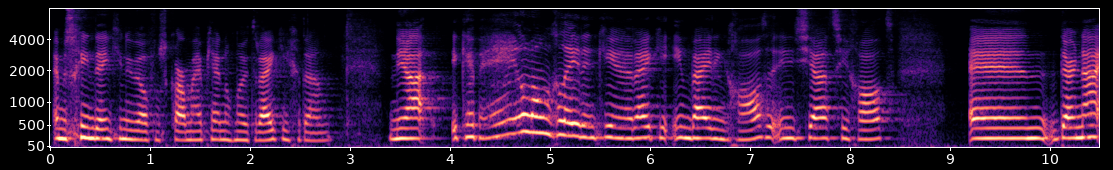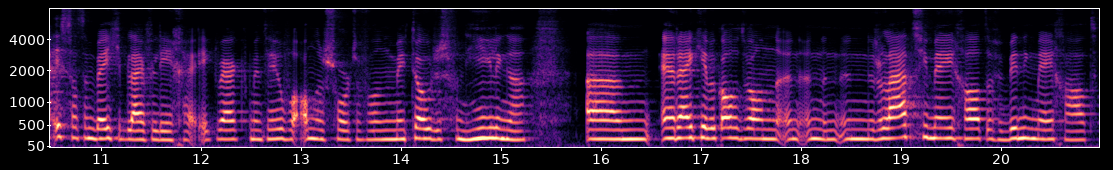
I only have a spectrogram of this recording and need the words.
En misschien denk je nu wel van Scar, maar heb jij nog nooit Reiki gedaan? Nou ja, ik heb heel lang geleden een keer een Reiki inwijding gehad, een initiatie gehad. En daarna is dat een beetje blijven liggen. Ik werk met heel veel andere soorten van methodes van healingen. Um, en Reiki heb ik altijd wel een, een, een, een relatie mee gehad, een verbinding mee gehad.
